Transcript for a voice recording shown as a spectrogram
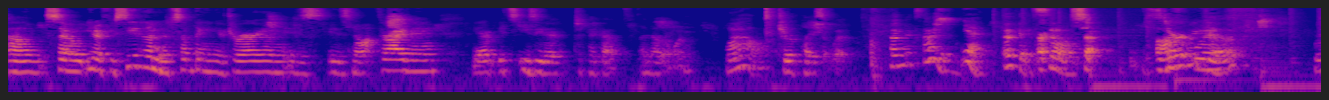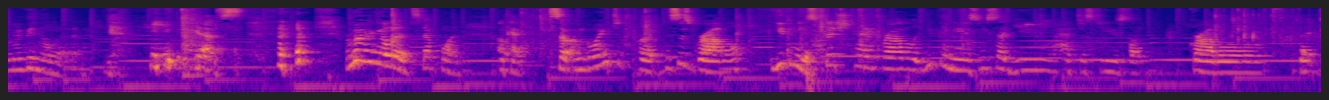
Um, so, you know, if you see them and if something in your terrarium is is not thriving, you know, it's easy to, to pick up another one Wow. to replace it with. I'm excited. Yeah. Okay, right, so so start with go. removing the lid. yes. Removing the lid, step one. Okay, so I'm going to put, this is gravel. You can use fish tank gravel. You can use, you said you had just used like gravel that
